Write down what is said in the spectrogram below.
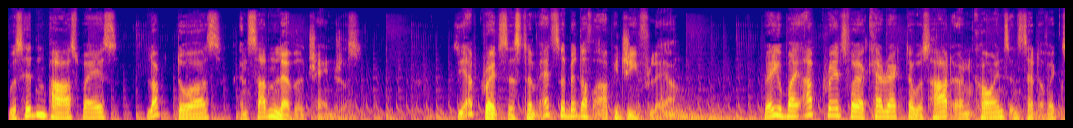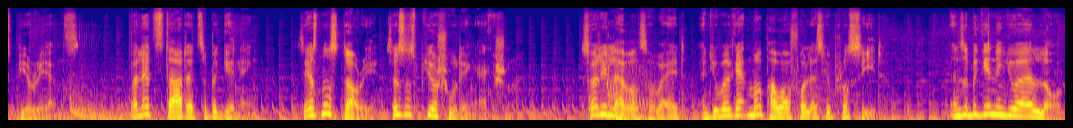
with hidden pathways, locked doors and sudden level changes. The upgrade system adds a bit of RPG flair, where you buy upgrades for your character with hard-earned coins instead of experience. But let's start at the beginning. There's no story, this is pure shooting action. 30 levels await, and you will get more powerful as you proceed. In the beginning you are alone,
